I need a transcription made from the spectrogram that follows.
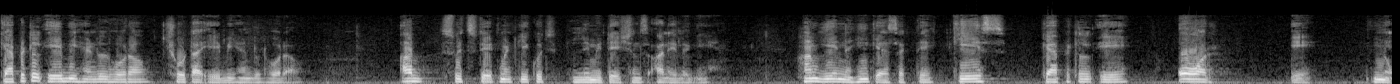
capital A بھی ہینڈل ہو رہا ہو، چھوٹا اے بھی ہینڈل ہو رہا ہو. اب سوئچ اسٹیٹمنٹ کی کچھ لمیٹیشنس آنے لگی ہیں. ہم یہ نہیں کہہ سکتے کیس کیپیٹل اے اور A no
